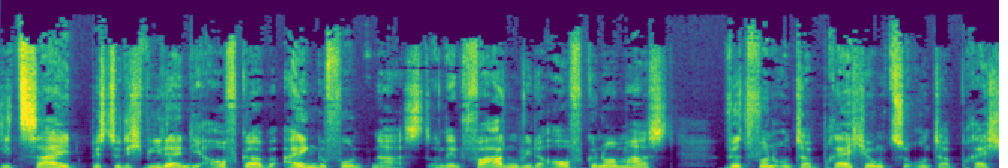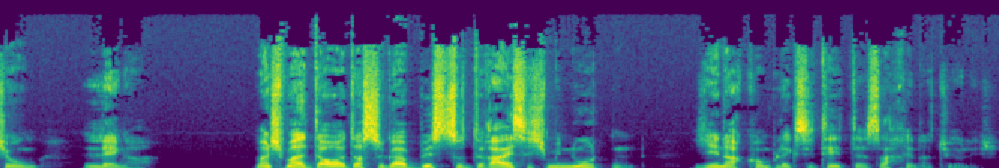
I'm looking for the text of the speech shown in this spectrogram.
Die Zeit, bis du dich wieder in die Aufgabe eingefunden hast und den Faden wieder aufgenommen hast, wird von Unterbrechung zu Unterbrechung länger. Manchmal dauert das sogar bis zu 30 Minuten, je nach Komplexität der Sache natürlich.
